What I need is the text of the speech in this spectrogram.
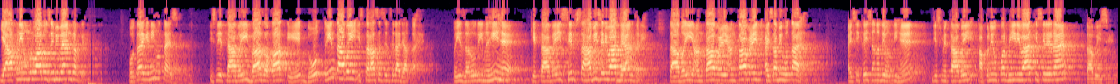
یا اپنی عمر والوں سے بھی بیان کرتے؟ ہوتا ہے کہ نہیں ہوتا ایسے؟ اس لیے تابعی بعض اوقات ایک، دو، تین تابعی اس طرح سے سلسلہ جاتا ہے۔ تو یہ ضروری نہیں ہے کہ تابعی صرف صحابی سے روایت بیان کرے۔ تابعی انتابعی انتابعی ایسا بھی ہوتا ہے۔ ایسی کئی سندیں ہوتی ہیں جس میں تابعی اپنے اوپر بھی روایت کس سے لے رہا ہے؟ تابعی سے۔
